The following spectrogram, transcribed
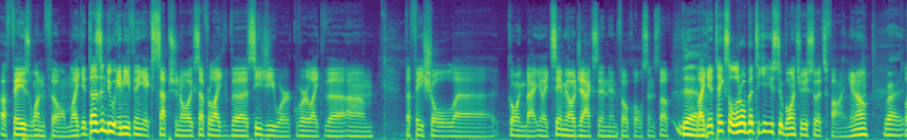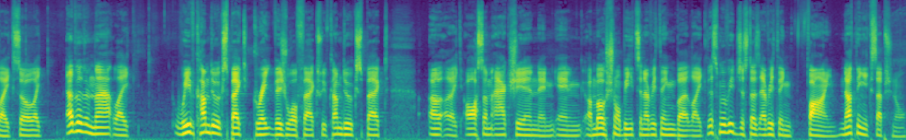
a Phase One film. Like it doesn't do anything exceptional except for like the CG work, where like the um the facial uh going back like Samuel L. Jackson and Phil Coulson stuff. yeah, Like it takes a little bit to get used to, but once you're used to it, it's fine, you know? right. Like so like other than that, like we've come to expect great visual effects. We've come to expect uh, like awesome action and, and emotional beats and everything, but like this movie just does everything fine. Nothing exceptional.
